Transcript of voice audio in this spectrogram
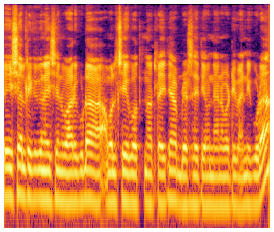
ఫేషియల్ రికగ్నేషన్ వారు కూడా అమలు చేయబోతున్నట్లయితే అప్డేట్స్ అయితే ఉన్నాయి అన్నమాట ఇవన్నీ కూడా.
